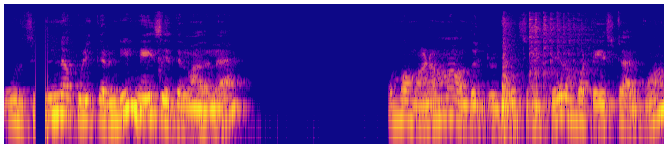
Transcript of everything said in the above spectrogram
ஒரு சின்ன குளிக்கரண்டி நெய் சேர்த்துடலாம் அதில். ரொம்ப மணமாக வந்துட்டுருக்கு ஸ்வீட்டு ரொம்ப டேஸ்ட்டாக இருக்கும்.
